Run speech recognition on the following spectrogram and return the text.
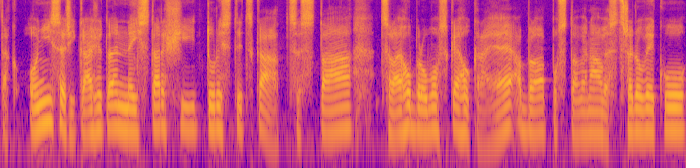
tak o ní se říká, že to je nejstarší turistická cesta města celého Broumovského kraje a byla postavená ve středověku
